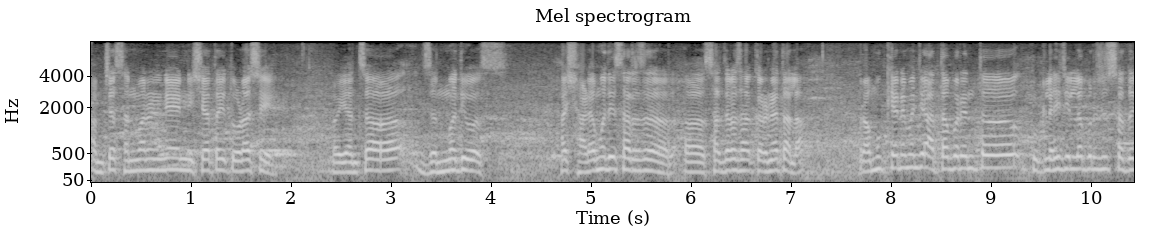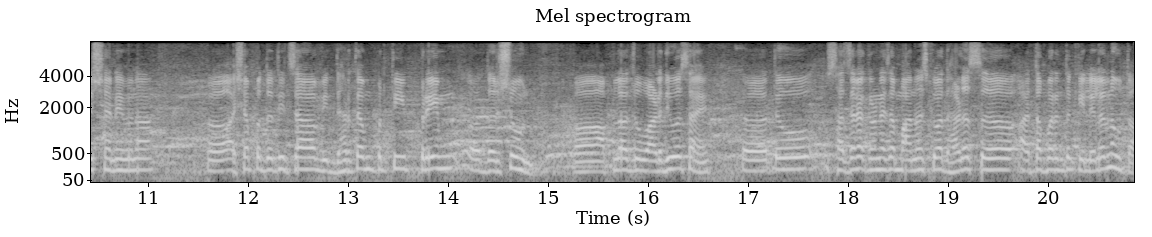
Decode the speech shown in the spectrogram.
आमच्या सन्माननीय निशाताई तोडासे यांचा जन्मदिवस हा शाळेमध्ये साजरा साजरा झा करण्यात आला. प्रामुख्याने म्हणजे आतापर्यंत कुठल्याही जिल्हा परिषद सदस्याने म्हणा अशा पद्धतीचा विद्यार्थ्यांप्रती प्रेम दर्शवून आपला जो वाढदिवस आहे तो साजरा करण्याचा मानस किंवा धाडस आतापर्यंत केलेला नव्हता.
